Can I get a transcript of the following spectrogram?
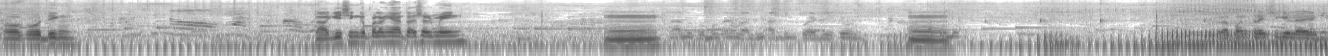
Oh, coding. Nagising ka pa lang yata, Charmaine. Hmm. Hmm. Wala pang tricycle ay. Nga rin?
